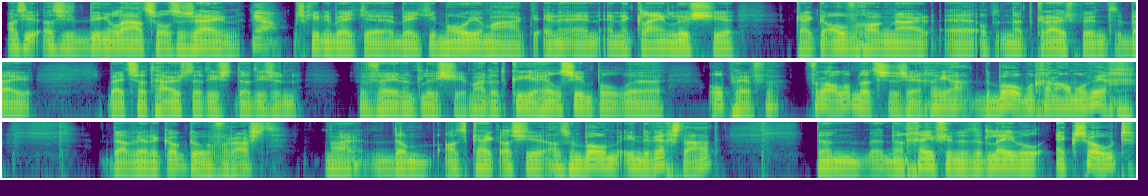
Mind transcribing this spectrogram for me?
als, je, als je dingen laat zoals ze zijn, Ja, misschien een beetje, een beetje mooier maakt en, en, en een klein lusje. Kijk, de overgang naar, op, naar het kruispunt bij, bij het stadhuis, dat is, dat is een vervelend lusje. Maar dat kun je heel simpel opheffen. Vooral omdat ze zeggen, ja, de bomen gaan allemaal weg. Daar werd ik ook door verrast. Maar dan, als, kijk, als, je, als een boom in de weg staat, dan, dan geef je het het label exoot.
